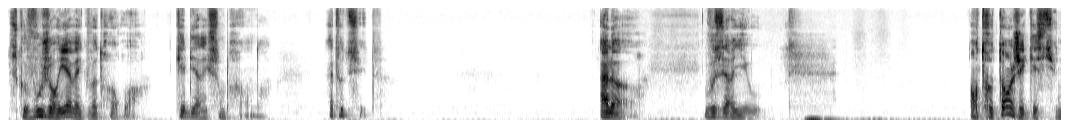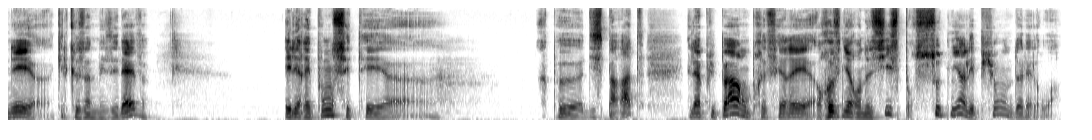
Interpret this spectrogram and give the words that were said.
ce que vous joueriez avec votre roi. Quelle direction prendre? À tout de suite. Alors, vous seriez où? Entre-temps, j'ai questionné euh, quelques-uns de mes élèves et les réponses étaient euh, un peu disparates. Et la plupart ont préféré revenir en E6 pour soutenir les pions de l'aile roi.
